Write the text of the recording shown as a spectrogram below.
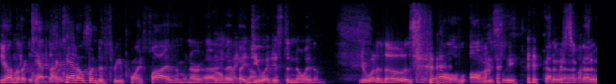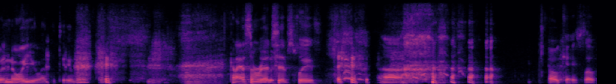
Yeah, but like I can't. I can't open to three point five. I mean, or, oh if I do, I just annoy them. You're one of those. oh, obviously, got to. I've got to annoy you at the table. Can I have some red chips, please? Uh, okay, so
